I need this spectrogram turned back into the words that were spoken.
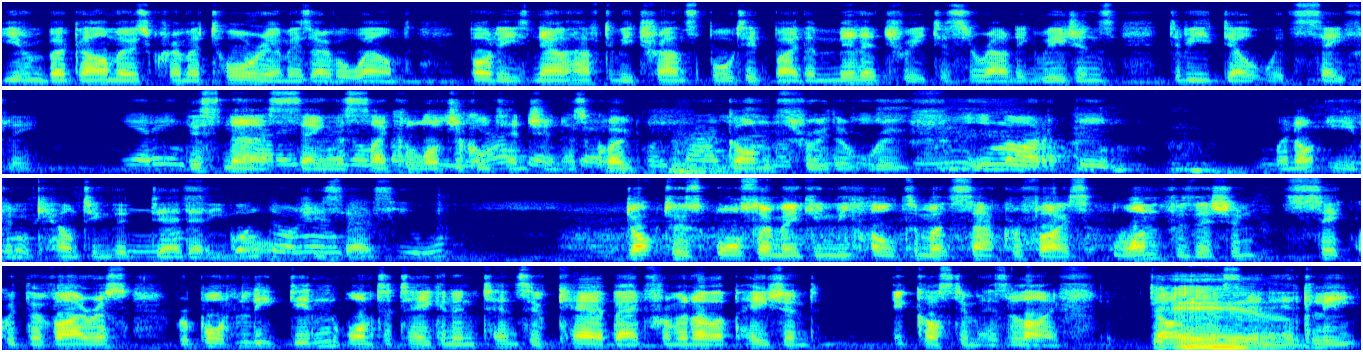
Even Bergamo's crematorium is overwhelmed. Bodies now have to be transported by the military to surrounding regions to be dealt with safely. This nurse saying the psychological tension has, quote, gone through the roof. We're not even counting the dead anymore, she says. Doctors also making the ultimate sacrifice. One physician, sick with the virus, reportedly didn't want to take an intensive care bed from another patient. It cost him his life. Darkness in Italy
